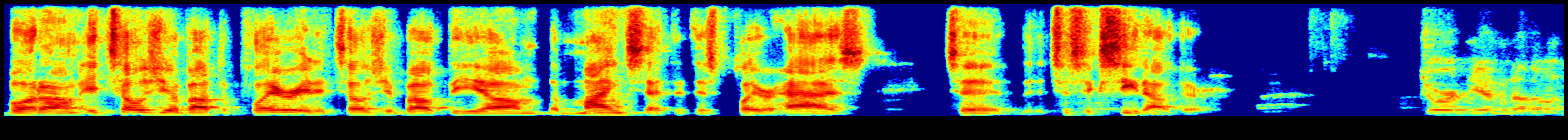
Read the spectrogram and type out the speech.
but um, it tells you about the player and it tells you about the um, the mindset that this player has to to succeed out there. Jordan, you have another one?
